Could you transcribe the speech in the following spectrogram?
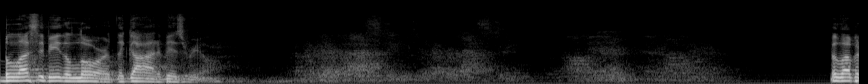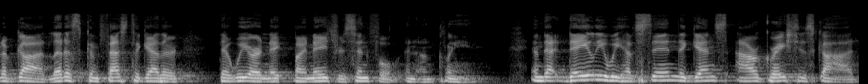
Blessed be the Lord, the God of Israel. Beloved of God, let us confess together that we are na- by nature sinful and unclean, and that daily we have sinned against our gracious God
